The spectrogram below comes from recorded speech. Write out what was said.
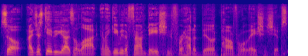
So, I just gave you guys a lot and I gave you the foundation for how to build powerful relationships.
